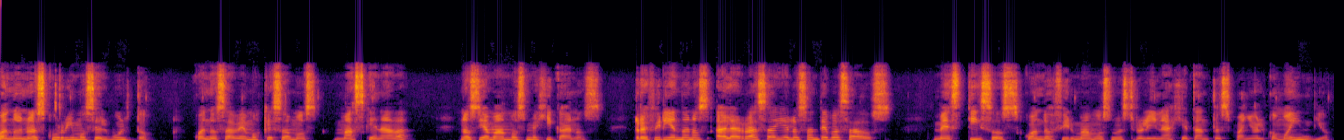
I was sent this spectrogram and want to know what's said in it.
Cuando no escurrimos el bulto, cuando sabemos que somos más que nada, nos llamamos mexicanos, refiriéndonos a la raza y a los antepasados, mestizos cuando afirmamos nuestro linaje tanto español como indio,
